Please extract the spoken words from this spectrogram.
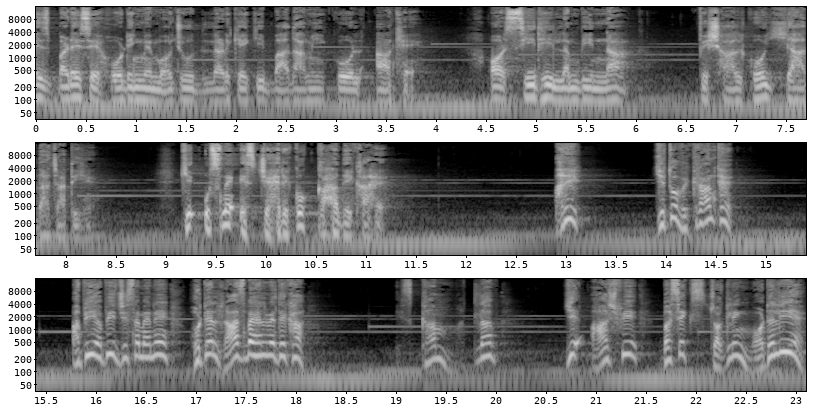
इस बड़े से होर्डिंग में मौजूद लड़के की बादामी गोल आँखें और सीधी लंबी नाक विशाल को याद आ जाती है कि उसने इस चेहरे को कहाँ देखा है। अरे, ये तो विक्रांत है। अभी अभी जिसे मैंने होटल राजमहल में देखा। इसका मतलब ये आज भी बस एक स्ट्रगलिंग मॉडल ही है।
